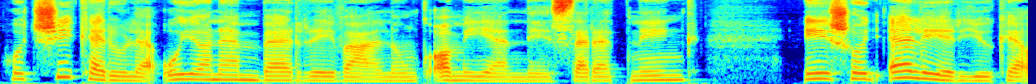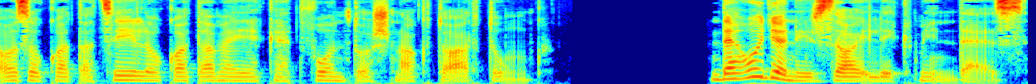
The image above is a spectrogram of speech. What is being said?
hogy sikerül-e olyan emberré válnunk, amilyenné szeretnénk, és hogy elérjük-e azokat a célokat, amelyeket fontosnak tartunk. De hogyan is zajlik mindez?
